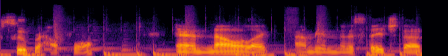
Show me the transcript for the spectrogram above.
super helpful. And now like i'm in a stage that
